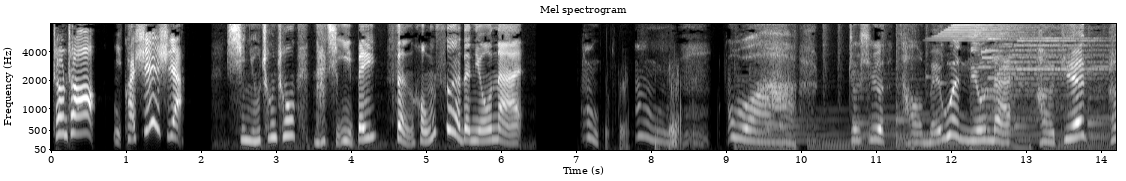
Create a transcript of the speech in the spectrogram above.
冲冲，你快试试！犀牛冲冲拿起一杯粉红色的牛奶，嗯嗯，哇，这是草莓味牛奶，好甜，好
